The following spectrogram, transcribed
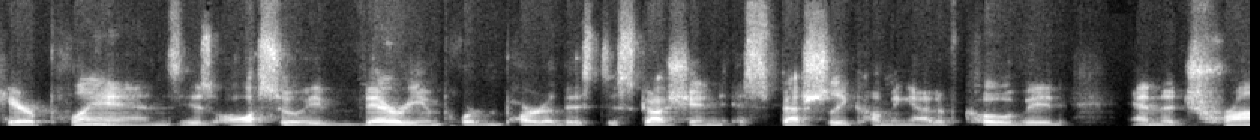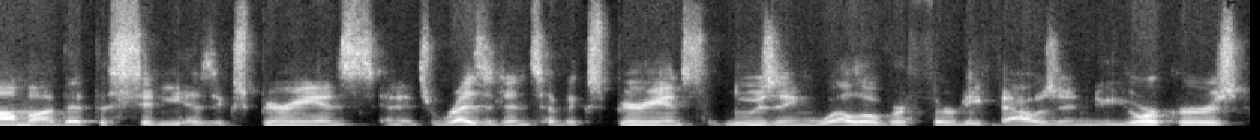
care plans is also a very important part of this discussion, especially coming out of COVID and the trauma that the city has experienced and its residents have experienced, losing well over 30,000 New Yorkers.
